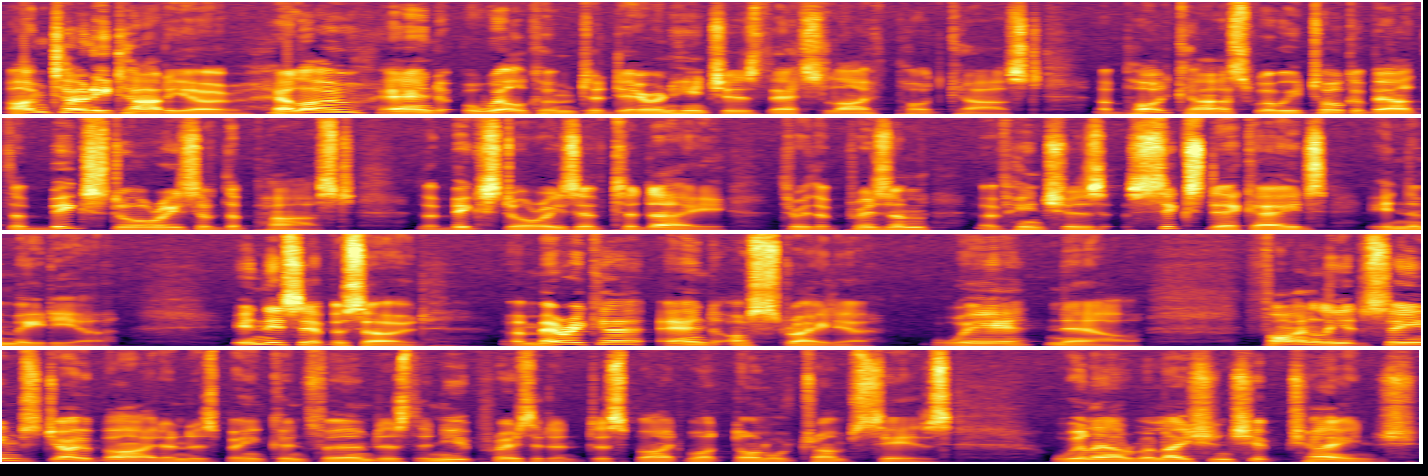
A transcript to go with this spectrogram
I'm Tony Tardio. Hello and welcome to Derryn Hinch's That's Life podcast, a podcast where we talk about the big stories of the past, the big stories of today, through the prism of Hinch's six decades in the media. In this episode, America and Australia. Where now? Finally, it seems Joe Biden has been confirmed as the new president, despite what Donald Trump says. Will our relationship change?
